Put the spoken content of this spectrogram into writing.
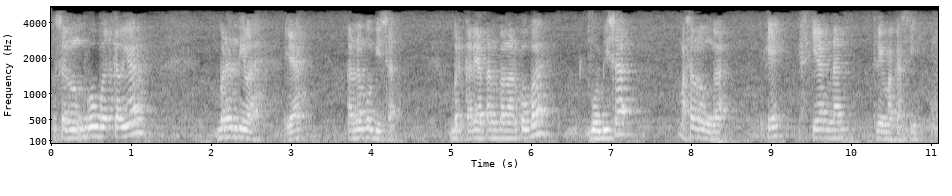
Pesan gue buat kalian berhentilah ya karena gue bisa. Berkarya tanpa narkoba gue bisa masa lo enggak? Oke sekian dan terima kasih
